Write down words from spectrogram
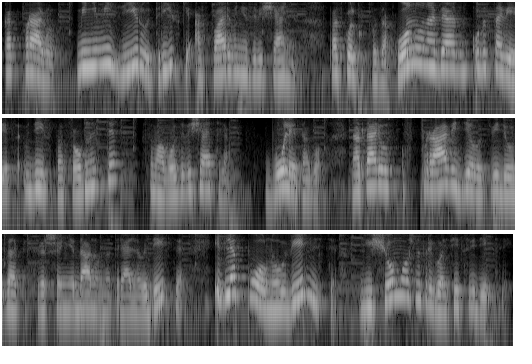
как правило, минимизирует риски оспаривания завещания, поскольку по закону он обязан удостовериться в дееспособности самого завещателя. Более того, нотариус вправе делать видеозапись совершения данного нотариального действия и для полной уверенности еще можно пригласить свидетелей.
